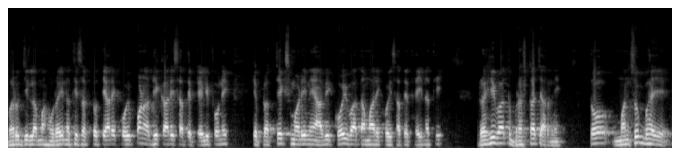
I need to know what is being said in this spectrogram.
ભરૂચ જિલ્લામાં હું રહી નથી શકતો. ત્યારે કોઈ પણ અધિકારી સાથે ટેલિફોનિક કે પ્રત્યક્ષ મળીને આવી કોઈ વાત અમારી કોઈ સાથે થઈ નથી. રહી વાત ભ્રષ્ટાચારની. તો મનસુખભાઈએ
